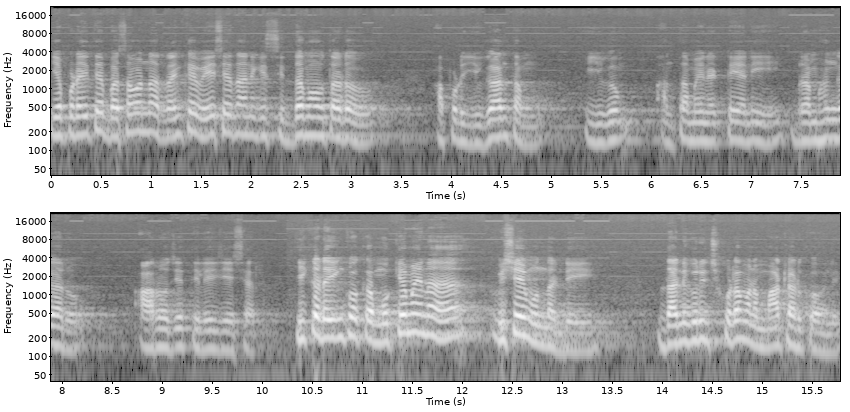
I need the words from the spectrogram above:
ఎప్పుడైతే బసవన్న రంకె వేసేదానికి సిద్ధమవుతాడో అప్పుడు యుగాంతం యుగం అంతమైనట్టే అని బ్రహ్మంగారు ఆ రోజే తెలియజేశారు. ఇక్కడ ఇంకొక ముఖ్యమైన విషయం ఉందండి. దాని గురించి కూడా మనం మాట్లాడుకోవాలి.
